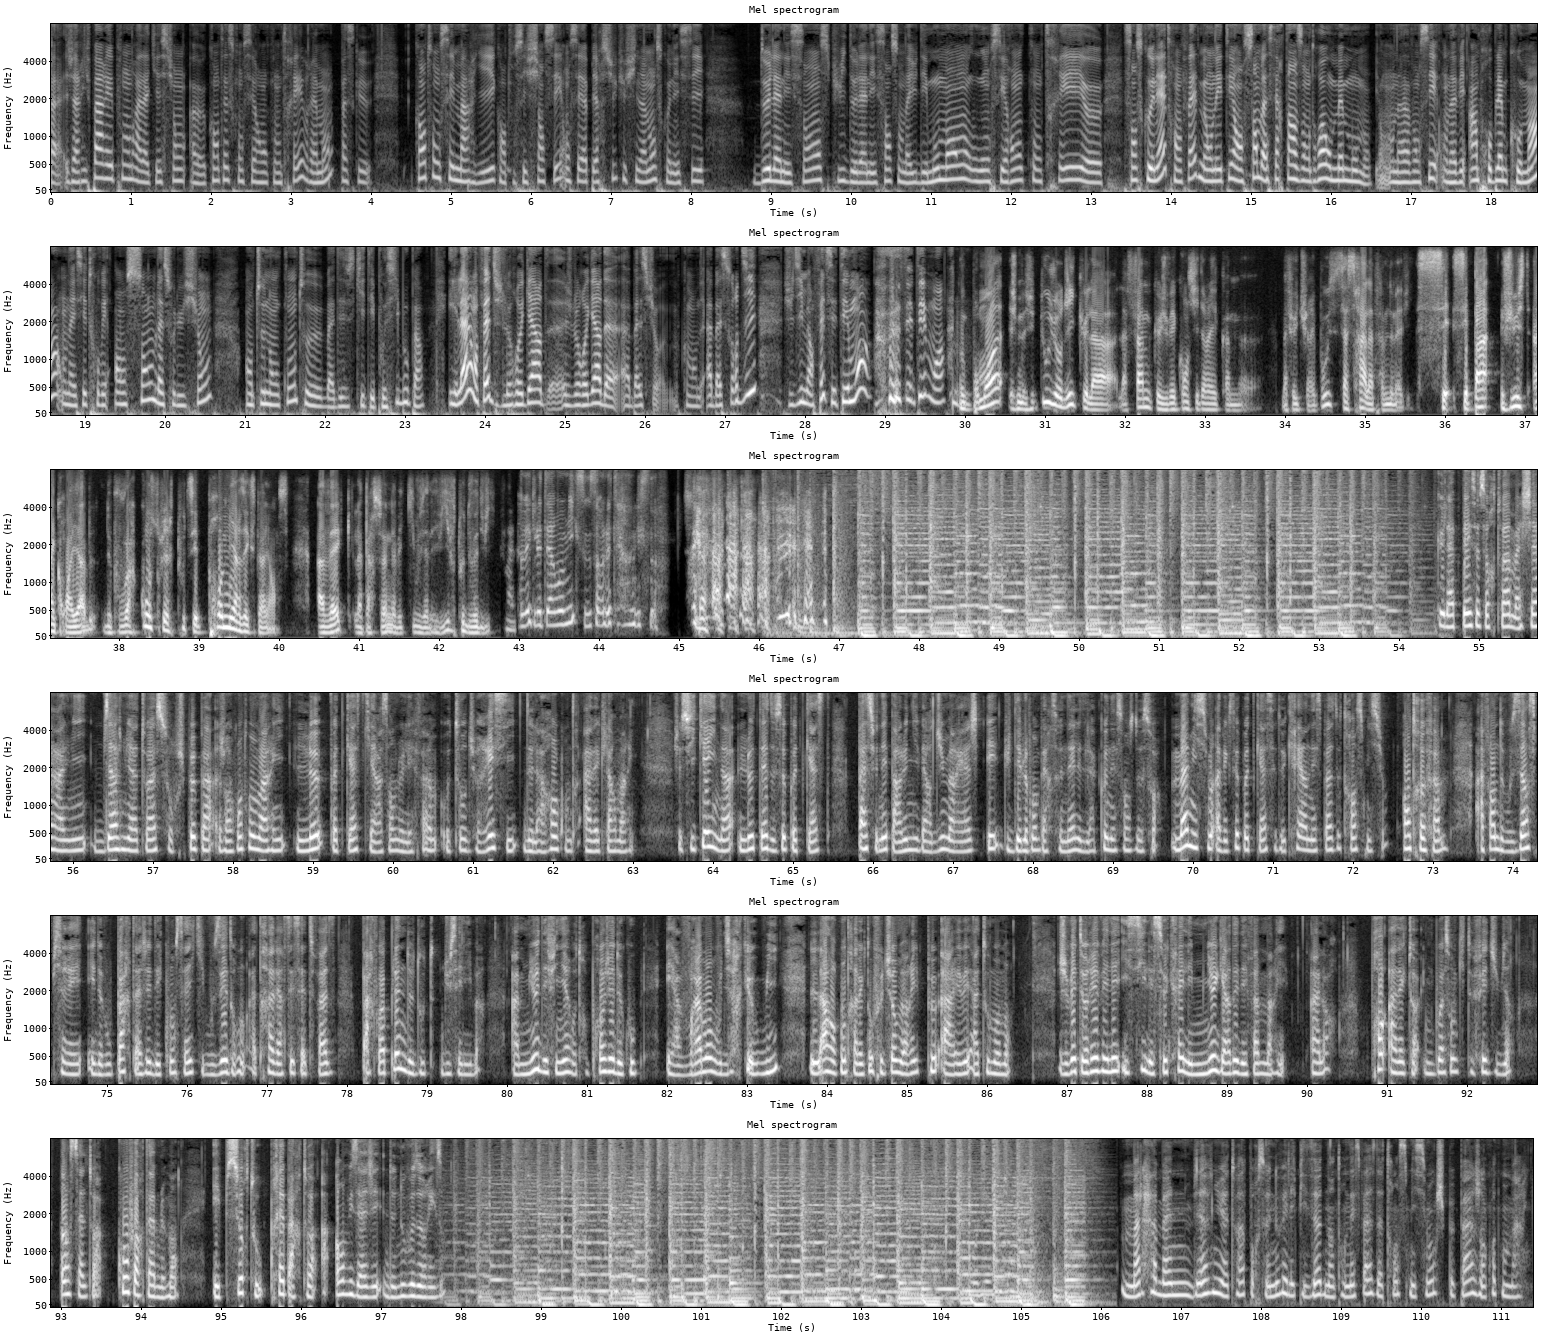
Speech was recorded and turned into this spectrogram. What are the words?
Bah, J'arrive pas à répondre à la question euh, quand est-ce qu'on s'est rencontrés vraiment, parce que quand on s'est marié, quand on s'est fiancé, on s'est aperçu que finalement on se connaissait de la naissance, puis de la naissance, on a eu des moments où on s'est rencontrés euh, sans se connaître en fait, mais on était ensemble à certains endroits au même moment. On a avancé, on avait un problème commun, on a essayé de trouver ensemble la solution en tenant compte euh, bah, de ce qui était possible ou pas. Et là, en fait, je le regarde, euh, je le regarde comment, abasourdi. Je lui dis, mais en fait, c'était moi, c'était moi. Donc pour moi, je me suis toujours dit que la, la femme que je vais considérer comme ma future épouse, ça sera la femme de ma vie. C'est c'est pas juste incroyable de pouvoir construire toutes ces premières expériences avec la personne avec qui vous allez vivre toute votre vie. Avec le thermomix ou sans le thermomix non. Que la paix soit sur toi, ma chère amie. Bienvenue à toi sur Je peux pas, je rencontre mon mari, le podcast qui rassemble les femmes autour du récit de la rencontre avec leur mari. Je suis Kaina, l'hôtesse de ce podcast, passionnée par l'univers du mariage et du développement personnel et de la connaissance de soi. Ma mission avec ce podcast est de créer un espace de transmission entre femmes afin de vous inspirer et de vous partager des conseils qui vous aideront à traverser cette phase parfois pleine de doutes du célibat, à mieux définir votre projet de couple et à vraiment vous dire que oui, la rencontre avec ton futur mari peut arriver à tout moment. Je vais te révéler ici les secrets les mieux gardés des femmes mariées. Alors, prends avec toi une boisson qui te fait du bien, installe-toi confortablement et surtout prépare-toi à envisager de nouveaux horizons. Marhaban, bienvenue à toi pour ce nouvel épisode dans ton espace de transmission Je peux pas, j'en compte mon mari.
